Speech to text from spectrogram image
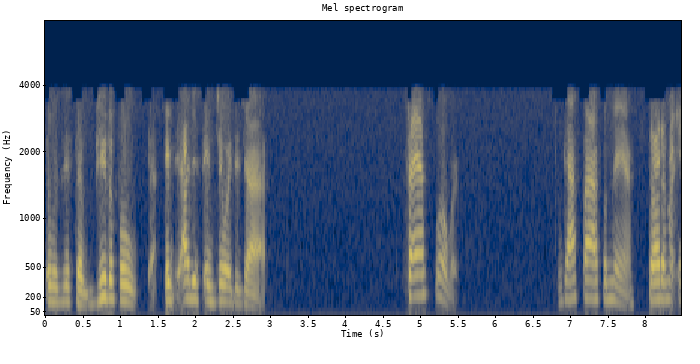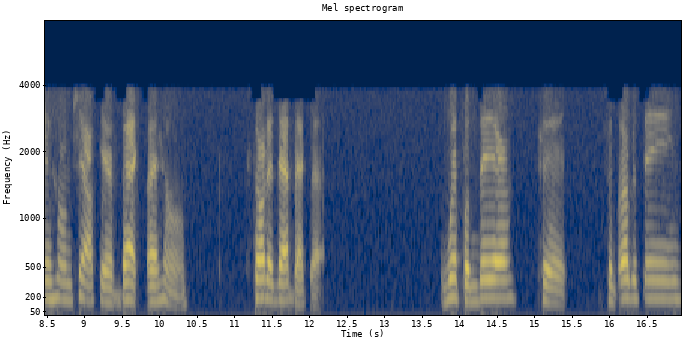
it was just a beautiful. It, I just enjoyed the job. Fast forward, got fired from there. Started my in-home child care back at home. Started that back up. Went from there to some other things,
